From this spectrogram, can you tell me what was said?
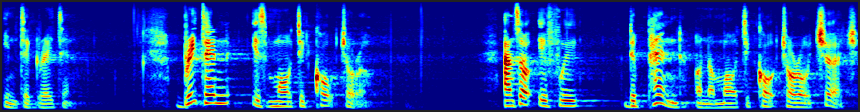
integrating? Britain is multicultural. And so, if we depend on a multicultural church,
